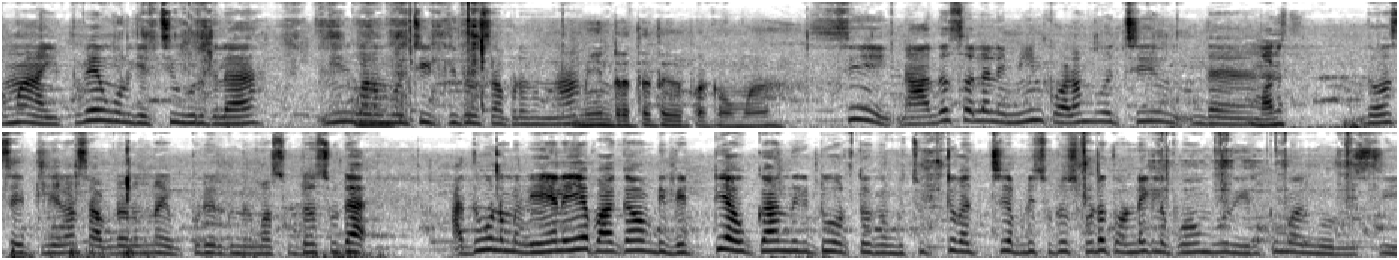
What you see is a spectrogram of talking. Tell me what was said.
அம்மா இப்பவே உங்களுக்கு எச்சி ஊறுதுல? மீன் குழம்பு வச்சு இட்லி தோசை சாப்பிடணும்னா? மீன் ரத்தத்தை பார்க்கவுமா சி நான் அதை சொல்லலை. மீன் குழம்பு வச்சு இந்த தோசை இட்லியெல்லாம் சாப்பிடணும்னா எப்படி இருக்கும் தெரியுமா? சுட சுட. அதுவும் நம்ம வேலையே பார்க்காம அப்படி வெட்டியா உட்காந்துக்கிட்டு ஒருத்தவங்க அப்படி சுட்டு வச்சு அப்படி சுட சுட தொண்டைக்குள்ள போகும்போது இருக்கும் பாருங்க ஒரு ருசி.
